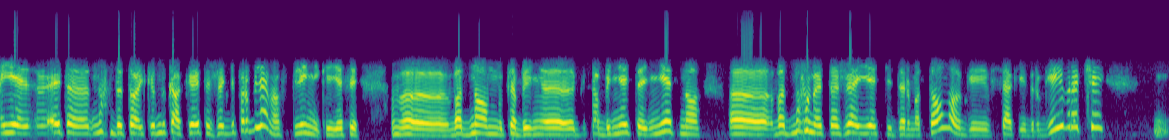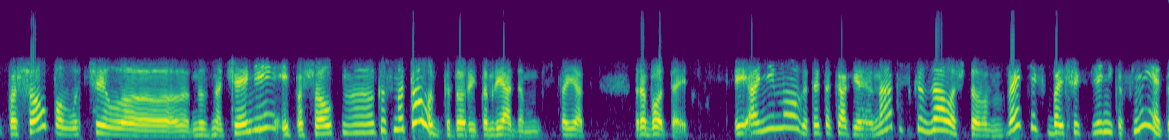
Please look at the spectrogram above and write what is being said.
и это надо только, ну как, это же не проблема в клинике, если в, в одном кабине, кабинете нет, но э, в одном этаже есть и дерматологи, и всякие другие врачи. Пошел, получил э, назначение и пошел э, косметологу, который там рядом стоят, работает. И они могут, это как я Рената сказала, что в этих больших клиниках нет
